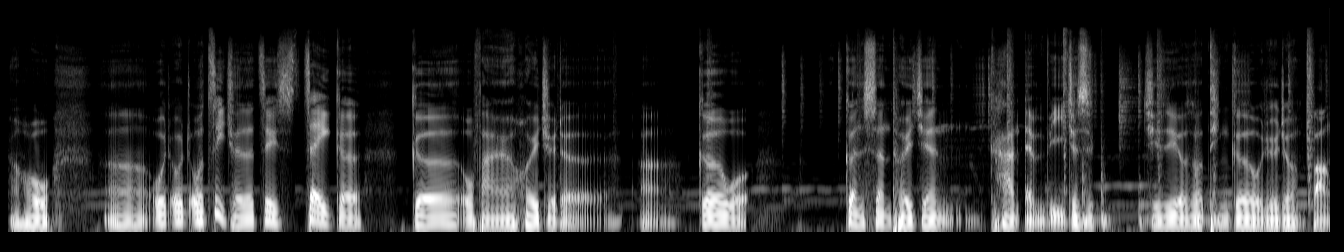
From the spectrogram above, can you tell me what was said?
然后，呃，我我我自己觉得这这个歌，我反而会觉得啊，歌我更甚推荐看 MV，就是其实有时候听歌，我觉得就很棒。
